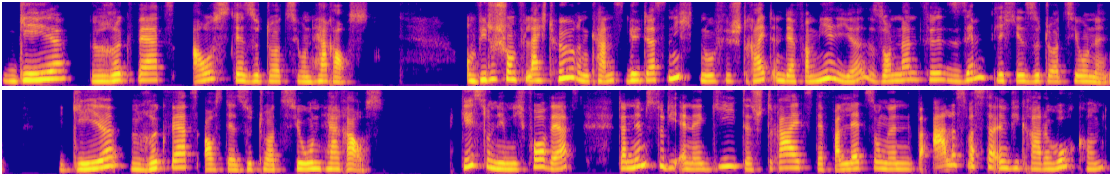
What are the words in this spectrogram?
Gehe rückwärts aus der Situation heraus. Und wie du schon vielleicht hören kannst, gilt das nicht nur für Streit in der Familie, sondern für sämtliche Situationen. Gehe rückwärts aus der Situation heraus. Gehst du nämlich vorwärts, dann nimmst du die Energie des Streits, der Verletzungen, alles, was da irgendwie gerade hochkommt,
